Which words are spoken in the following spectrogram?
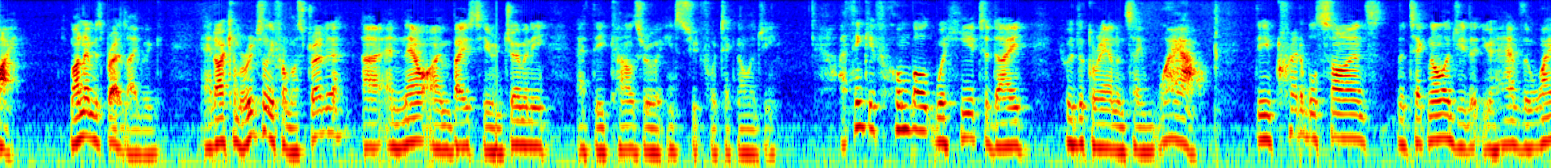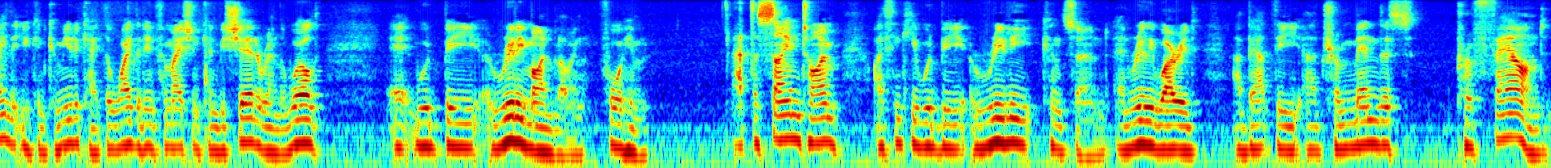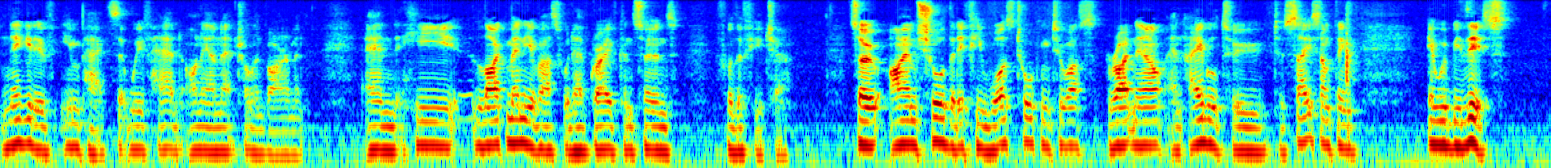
Hi, my name is Brad Ladewig, and I come originally from Australia, uh, and now I'm based here in Germany at the Karlsruhe Institute for Technology. I think if Humboldt were here today, he would look around and say, Wow, the incredible science, the technology that you have, the way that you can communicate, the way that information can be shared around the world, it would be really mind blowing for him. At the same time, I think he would be really concerned and really worried about the uh, tremendous profound negative impacts that we've had on our natural environment. And he, like many of us, would have grave concerns for the future. So I am sure that if he was talking to us right now and able to, to say something, it would be this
